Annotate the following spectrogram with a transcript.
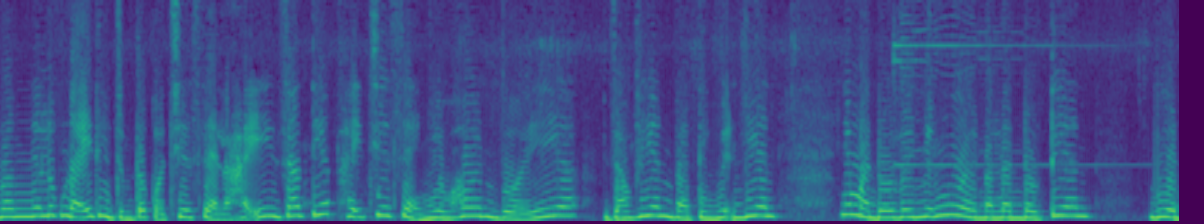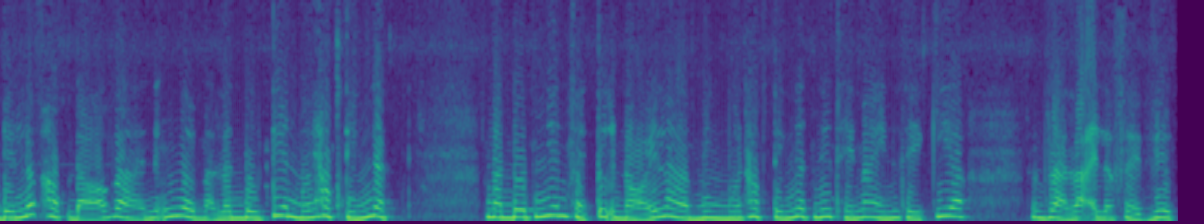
Vâng, như lúc nãy thì chúng tôi có chia sẻ là hãy giao tiếp, hãy chia sẻ nhiều hơn với ờ, giáo viên và tình nguyện viên. Nhưng mà đối với những người mà lần đầu tiên vừa đến lớp học đó và những người mà lần đầu tiên mới học tiếng Nhật mà đột nhiên phải tự nói là mình muốn học tiếng Nhật như thế này như thế kia và lại là phải việc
